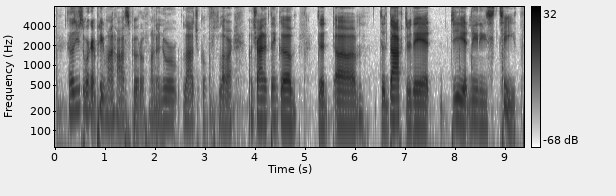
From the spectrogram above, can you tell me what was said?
Because I used to work at Piedmont Hospital on the neurological floor. I'm trying to think of the um, the doctor that did Nene's teeth.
